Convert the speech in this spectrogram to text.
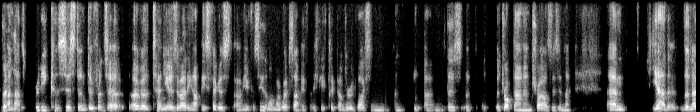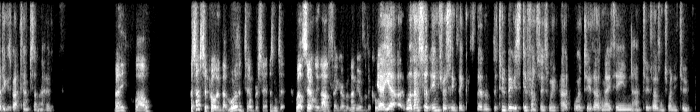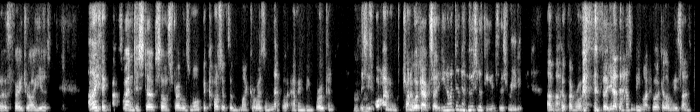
And that's pretty consistent difference. Uh, over 10 years of adding up these figures, um, you can see them on my website. If, if you click under advice and, and um, there's a, a, drop down and trials is in there. Um, yeah, the, the no dig is about 10% ahead. Right. Wow. That's actually probably a bit more than 10%, isn't it? Well, certainly that figure, but maybe over the course. Yeah, yeah. Well, that's an interesting yeah. thing. The, the two biggest differences we've had were 2018 and 2022, both very dry years. I think that's when disturbed soil struggles more because of the mycorrhizal network having been broken. Mm-hmm. This is what I'm trying to work out because you know I don't know who's looking into this really. Um, I hope I'm wrong, but you know there hasn't been much work along these lines.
